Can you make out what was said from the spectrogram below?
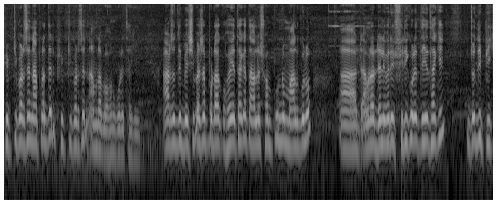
ফিফটি পার্সেন্ট আপনাদের ফিফটি পার্সেন্ট আমরা বহন করে থাকি। আর যদি বেশি পয়সা প্রোডাক্ট হয়ে থাকে, তাহলে সম্পূর্ণ মালগুলো আমরা ডেলিভারি ফ্রি করে দিয়ে থাকি। যদি পিক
